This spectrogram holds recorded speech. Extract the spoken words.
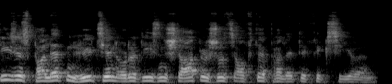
dieses Palettenhütchen oder diesen Stapelschutz auf der Palette fixieren.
